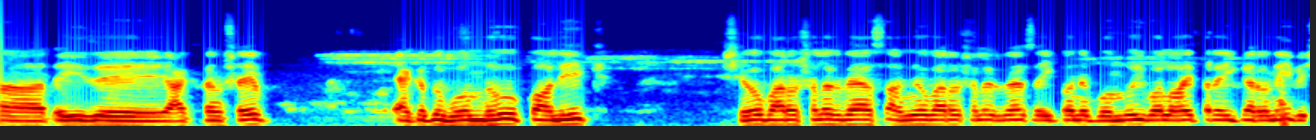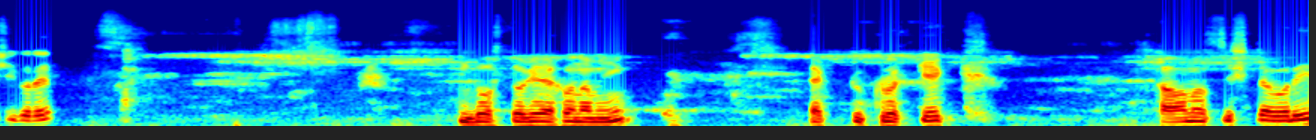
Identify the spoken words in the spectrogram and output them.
আর এই যে আকরাম সাহেব একে তো বন্ধু কলিগ। সেও বারো সালের ব্যাচ আমিও বারো সালের ব্যাচ এই কারণে বন্ধুই বলা হয় তারা এই কারণেই বেশি করে। দোস্তকে এখন আমি এক টুকরো কেক খাওয়ানোর চেষ্টা করি।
